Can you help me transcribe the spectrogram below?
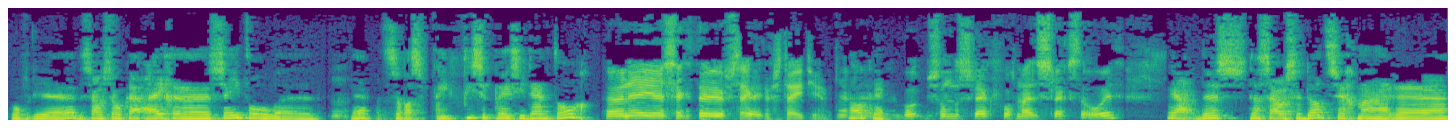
of de, dan zou ze ook haar eigen zetel, uh, hè, ze was vicepresident toch? nee, secretary of state. Secretary of state, ja. ja Oké. Okay. Bijzonder slecht, volgens mij de slechtste ooit. Ja, dus dan zou ze dat zeg maar, uh,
